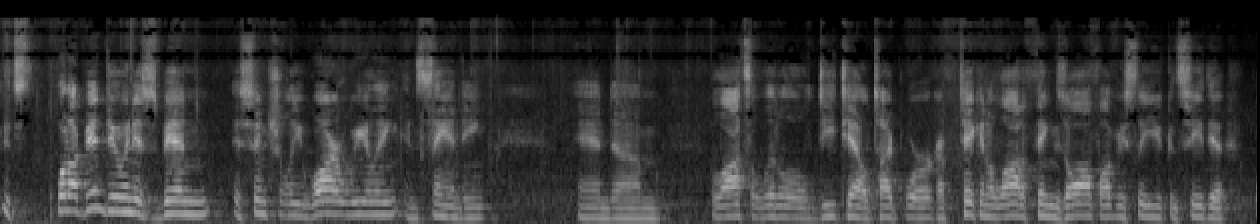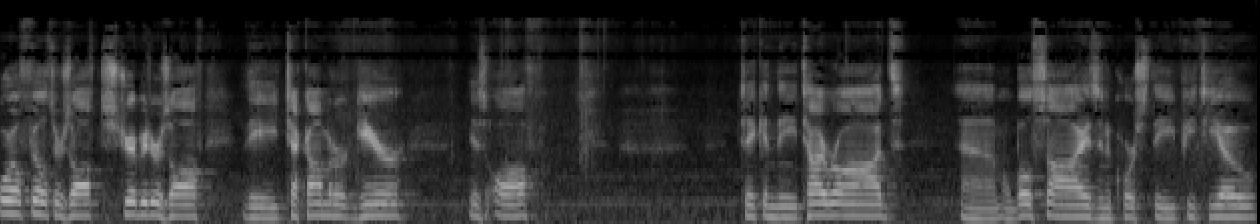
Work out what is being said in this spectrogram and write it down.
it's, what I've been doing has been essentially wire wheeling and sanding and um, lots of little detail type work. I've taken a lot of things off. Obviously, you can see the oil filters off, distributors off, the tachometer gear is off. Taking the tie rods um, on both sides and of course the PTO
